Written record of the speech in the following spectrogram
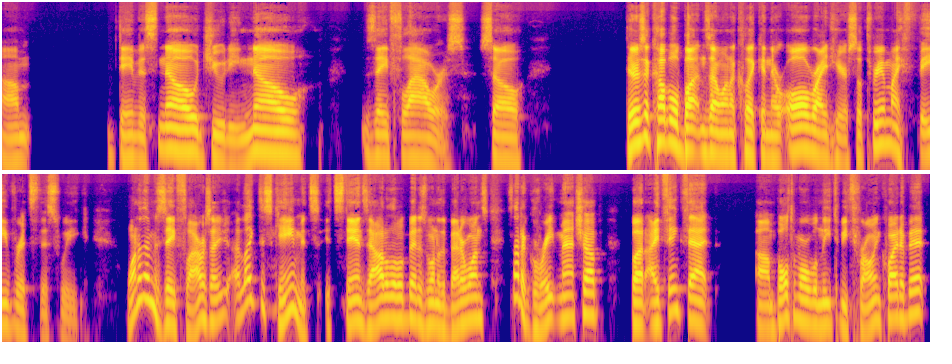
Um, Davis, no. Jeudy, no. Zay Flowers. So there's a couple buttons I want to click, and they're all right here. So three of my favorites this week. One of them is Zay Flowers. I, I like this game. It's it stands out a little bit as one of the better ones. It's not a great matchup, but I think that um, Baltimore will need to be throwing quite a bit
